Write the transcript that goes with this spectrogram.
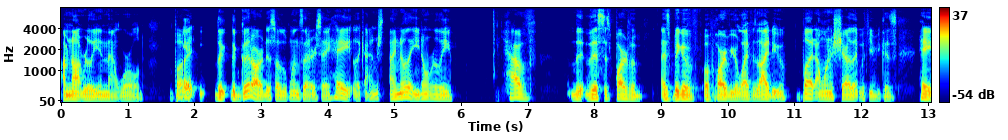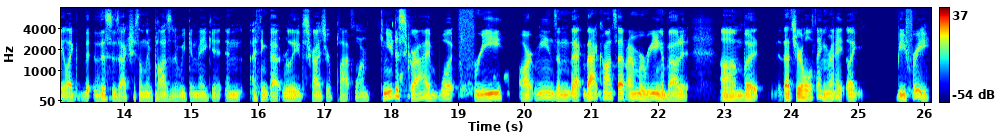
i'm not really in that world but yeah. the the good artists are the ones that are saying hey like i i know that you don't really have the, this as part of a as big of a part of your life as i do but i want to share that with you because hey, like th- this is actually something positive. We can make it, and I think that really describes your platform. Can you describe what free art means and that that concept? I remember reading about it, um, but that's your whole thing, right? Like, be free.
